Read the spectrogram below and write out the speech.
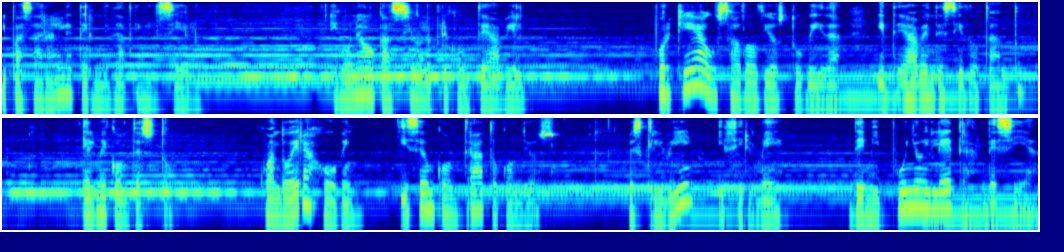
y pasarán la eternidad en el cielo. En una ocasión le pregunté a Bill, ¿por qué ha usado Dios tu vida y te ha bendecido tanto? Él me contestó, cuando era joven hice un contrato con Dios. Lo escribí y firmé. De mi puño y letra decía,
